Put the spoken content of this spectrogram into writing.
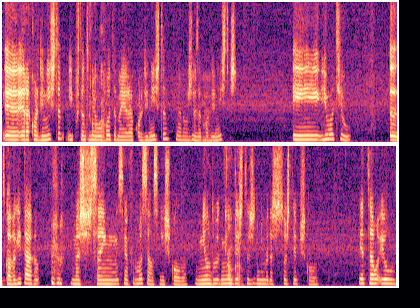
é, era acordeonista e portanto o meu okay. avô também era acordeonista, eram os dois hum. acordeonistas. Hum. E, e o meu tio Uh, tocava guitarra, mas sem, sem formação, sem escola. Nenhum, do, nenhum okay. destes, nenhuma destas pessoas teve escola. Então eu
